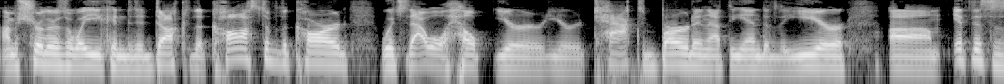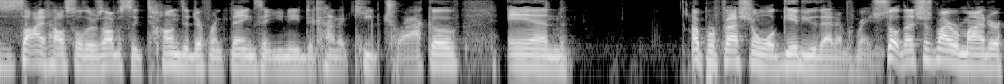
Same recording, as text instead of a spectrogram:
I'm sure there's a way you can deduct the cost of the card, which that will help your, your tax burden at the end of the year. Um, if this is a side hustle, there's obviously tons of different things that you need to kind of keep track of. And a professional will give you that information. So that's just my reminder.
